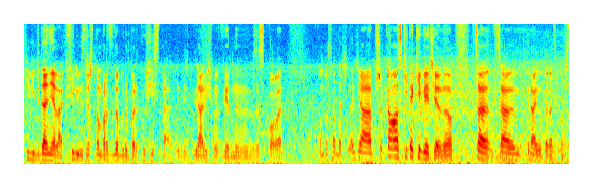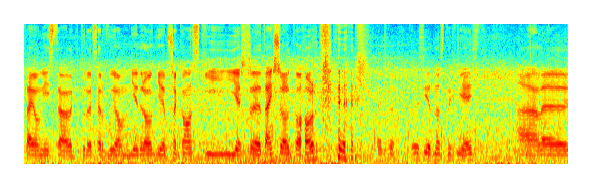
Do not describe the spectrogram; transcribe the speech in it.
Filip Danielak. Filip zresztą bardzo dobry perkusista, kiedyś graliśmy w jednym zespole. Ambasada Śledzia, przekąski takie wiecie, no, w, ca- w całym kraju teraz powstają miejsca, które serwują niedrogie przekąski i jeszcze tańszy alkohol, także to jest jedno z tych miejsc ale e,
